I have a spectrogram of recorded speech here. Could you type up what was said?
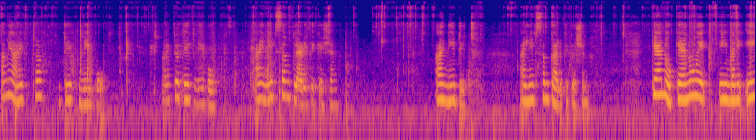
আমি আরেকটা ডেক নেব। আরেকটা ডেক নেব। I need some clarification I need it I need some clarification কেন? কেন এই মানে এই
